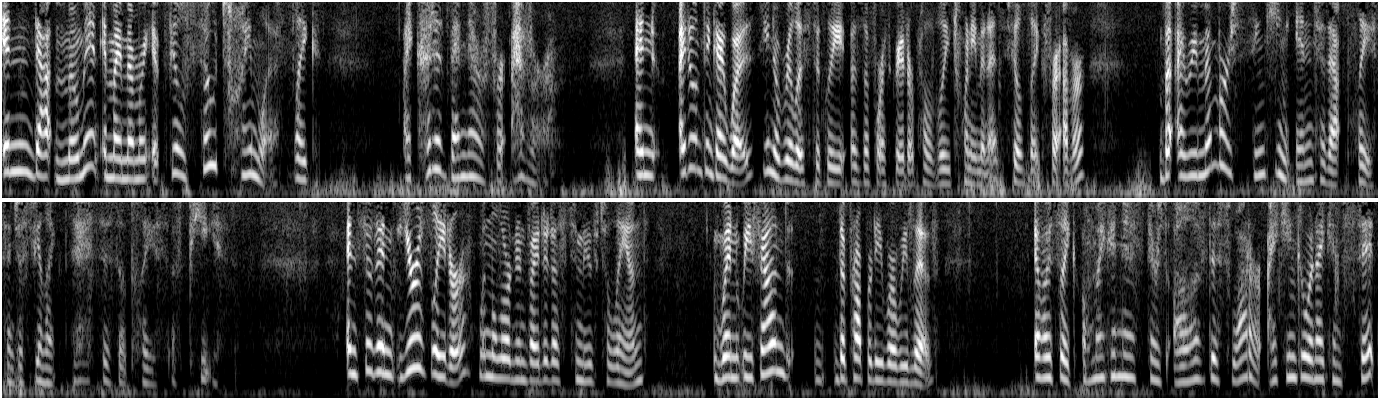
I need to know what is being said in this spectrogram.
in that moment in my memory, it feels so timeless. Like I could have been there forever. And I don't think I was, you know, realistically, as a fourth grader, probably 20 minutes feels like forever. But I remember sinking into that place and just being like, this is a place of peace. And so then, years later, when the Lord invited us to move to land, when we found the property where we live, it was like, oh my goodness, there's all of this water. I can go and I can sit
